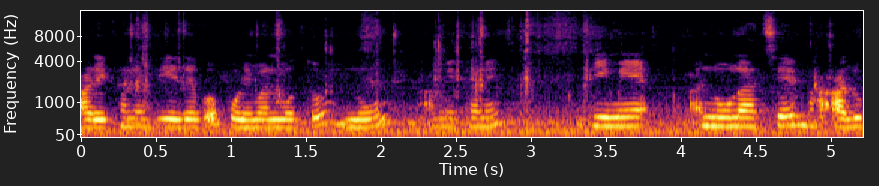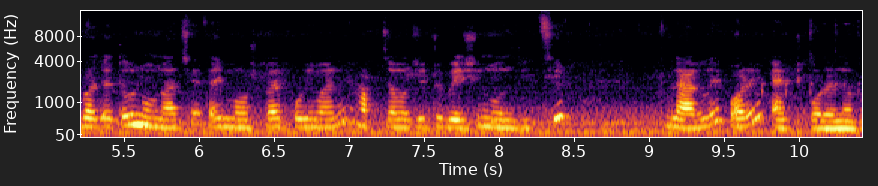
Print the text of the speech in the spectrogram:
আর এখানে দিয়ে দেব পরিমাণ মতো নুন। আমি এখানে ডিমে নুন আছে, আলু ভাজাতেও নুন আছে, তাই মশলার পরিমাণে হাফ চামচ একটু বেশি নুন দিচ্ছি। লাগলে পরে অ্যাড করে নেব।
